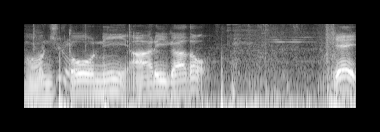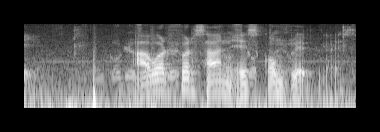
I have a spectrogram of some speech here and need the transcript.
Hontoni arigato. Yay! Our first son is complete, guys.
